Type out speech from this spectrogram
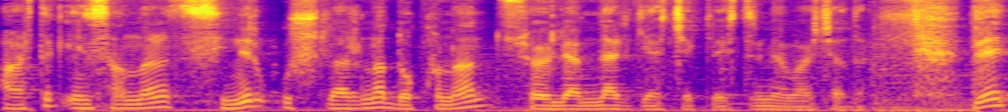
artık insanların sinir uçlarına dokunan söylemler gerçekleştirmeye başladı. Ve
